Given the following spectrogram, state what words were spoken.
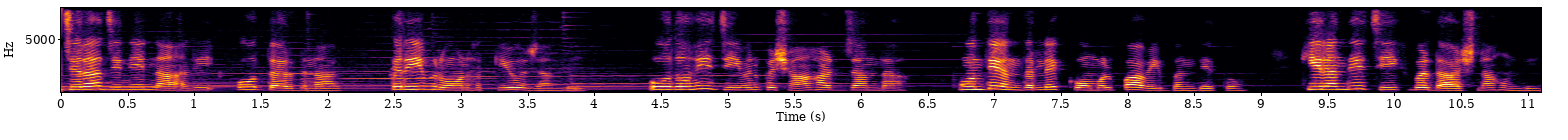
ਜਰਾ ਜਿਨੇ ਨਾਲ ਹੀ ਉਹ ਦਰਦ ਨਾਲ ਕਰੀਬ ਰੋਣ ਹੱਕੀ ਹੋ ਜਾਂਦੀ, ਉਦੋਂ ਹੀ ਜੀਵਨ ਪਛਾਣ ਹਟ ਜਾਂਦਾ। ਉਹਦੇ ਅੰਦਰਲੇ ਕੋਮਲ ਭਾਵੀ ਬੰਦੇ ਤੋਂ ਕਿਰਨ ਦੀ ਚੀਖ ਬਰਦਾਸ਼ਤ ਨਾ ਹੁੰਦੀ।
